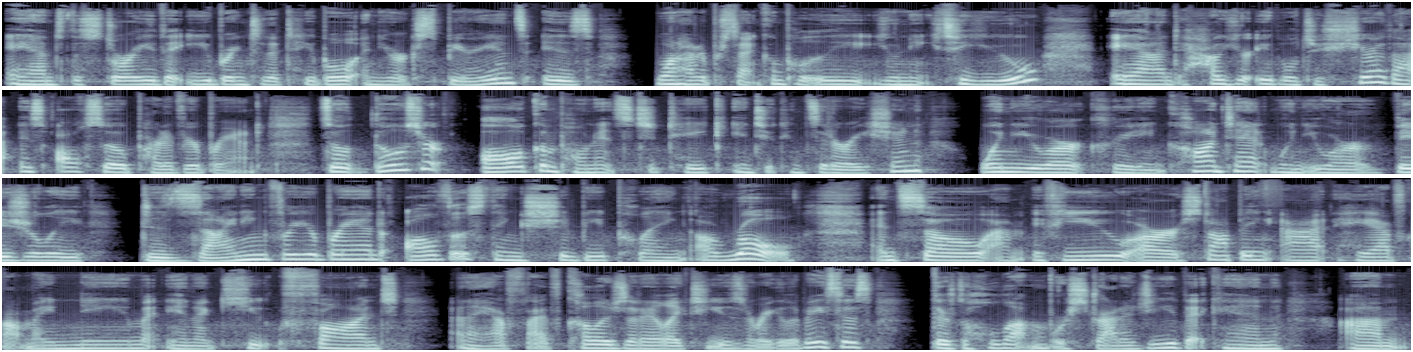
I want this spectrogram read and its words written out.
and the story that you bring to the table and your experience is 100% completely unique to you and how you're able to share that is also part of your brand. So those are all components to take into consideration when you are creating content, when you are visually designing for your brand, all those things should be playing a role. And so, um, if you are stopping at, hey, I've got my name in a cute font and I have five colors that I like to use on a regular basis, there's a whole lot more strategy that can um,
